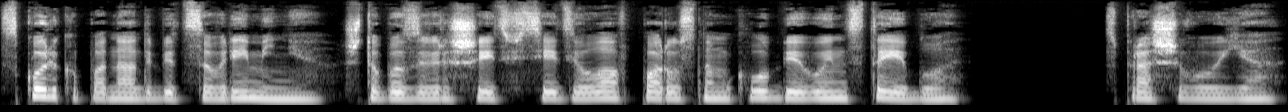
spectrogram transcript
Сколько понадобится времени, чтобы завершить все дела в парусном клубе Уинстейбла? Спрашиваю я.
